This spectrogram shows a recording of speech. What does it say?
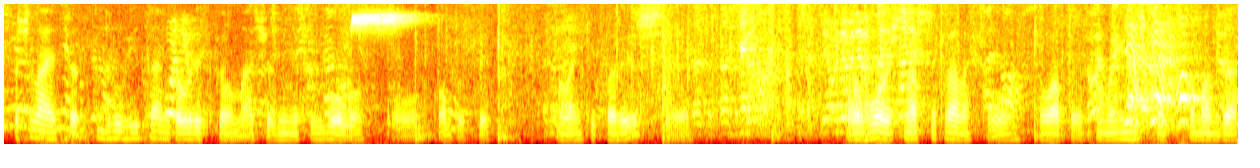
Розпочинається другий тайм товариського матчу з міні-футболу у комплексі Маленький Париж. Праворуч на наших екранах у Салатових Манішках команда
